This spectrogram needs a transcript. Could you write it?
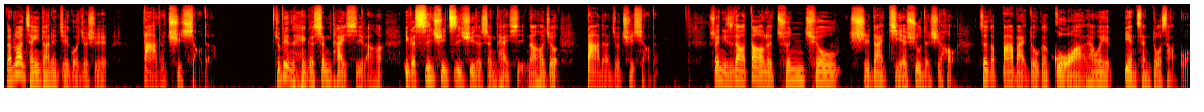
那乱成一团的结果就是大的吃小的，就变成一个生态系了哈，一个失去秩序的生态系，然后就大的就吃小的。所以你知道，到了春秋时代结束的时候。这个八百多个国啊，它会变成多少国？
